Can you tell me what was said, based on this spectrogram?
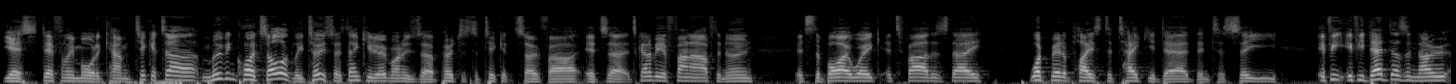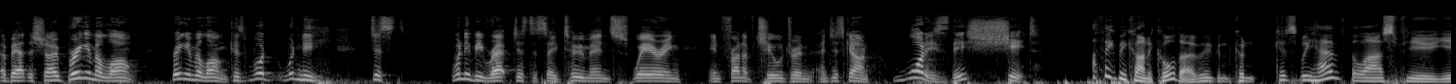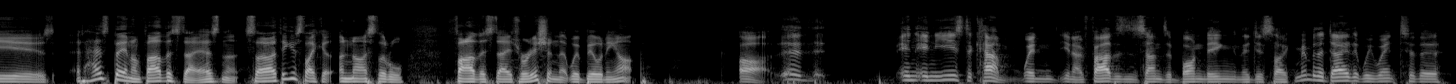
Yes, definitely more to come. Tickets are moving quite solidly too, so thank you to everyone who's uh, purchased a ticket so far. It's uh, it's going to be a fun afternoon. It's the bye week. It's Father's Day. What better place to take your dad than to see if he if your dad doesn't know about the show, bring him along. Bring him along because what wouldn't he just wouldn't it be rapt just to see two men swearing in front of children and just going, "What is this shit?" I think it'd be kind of cool though, because we have the last few years. It has been on Father's Day, hasn't it? So I think it's like a, a nice little Father's Day tradition that we're building up. Oh, uh, in in years to come, when you know fathers and sons are bonding, and they're just like, remember the day that we went to the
